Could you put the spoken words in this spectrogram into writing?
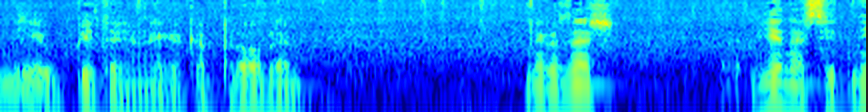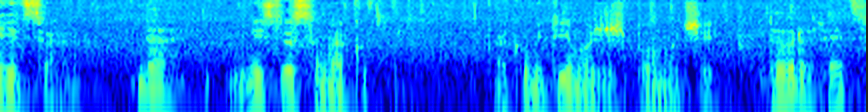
nije u pitanju nekakav problem. Nego, znaš, jedna sitnica. Da, Mislio sam ako, ako mi ti možeš pomoći. dobro, reci.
